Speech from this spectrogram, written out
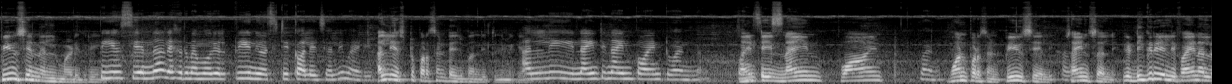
ಪಿ ಯು ಸಿಯಲ್ಲಿ ಮಾಡಿದ್ರಿ? ಪಿ ಯು ಸಿಯನ್ನು ನೆಹರು ಮೆಮೋರಿಯಲ್ ಪ್ರಿ ಯೂನಿವರ್ಸಿಟಿ ಕಾಲೇಜಲ್ಲಿ ಮಾಡಿದ್ರಿ ಅಲ್ಲಿ ಎಷ್ಟು ಪರ್ಸೆಂಟೇಜ್ ಬಂದಿತ್ತು ನಿಮಗೆ? ಅಲ್ಲಿ ninety nine point one ninety nine point one one percent P U ಸಿಯಲ್ಲಿ ಸೈನ್ಸಲ್ಲಿ ಈಗ ಡಿಗ್ರಿಯಲ್ಲಿ ಫೈನಲ್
